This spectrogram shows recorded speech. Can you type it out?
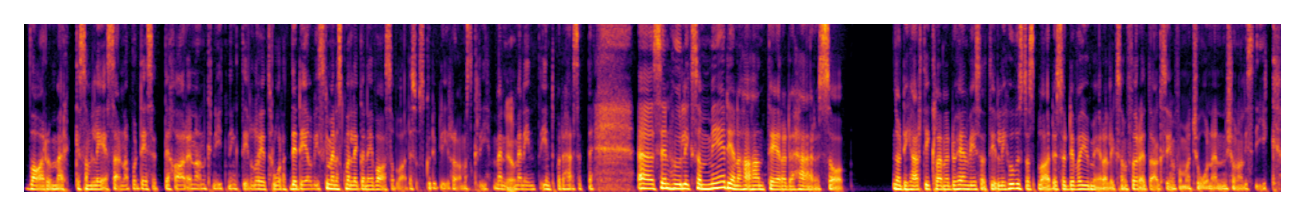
varumärke som läsarna på det sättet har en anknytning till. Och jag tror att det delvis, menar, ska man lägga ner Vasabladet så skulle det bli ramaskri, men, ja. men inte, inte på det här sättet. Uh, sen hur liksom medierna har hanterat det här så No, de här artiklarna du hänvisar till i Hufvudstadsbladet, så det var ju mera liksom företagsinformation än journalistik,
